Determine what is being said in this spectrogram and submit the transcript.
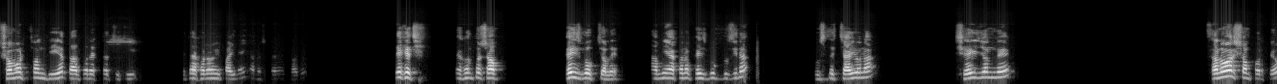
সমর্থন দিয়ে তারপর একটা চিঠি, এটা এখনও আমি পাই নাই, আনুষ্ঠানিকভাবে দেখেছি। এখন তো সব ফেসবুক চলে। আমি এখনও ফেসবুক বুঝি না, বুঝতে চাইও না। সেই জন্যে সানোয়ার সম্পর্কেও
